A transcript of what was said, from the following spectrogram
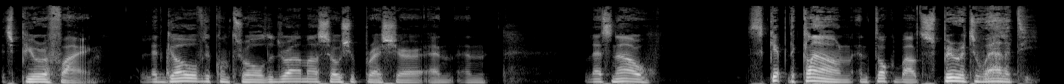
it's purifying let go of the control, the drama, social pressure, and and let's now skip the clown and talk about spirituality.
